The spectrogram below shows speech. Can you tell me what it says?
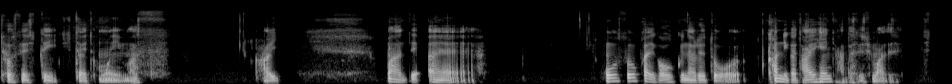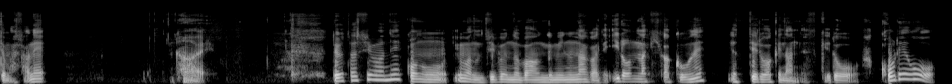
調整していきたいと思います。はい。まあ、で、えー、放送回が多くなると管理が大変って話までしてましたね。はい。で、私はね、この今の自分の番組の中でいろんな企画をね、やってるわけなんですけど、これを、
